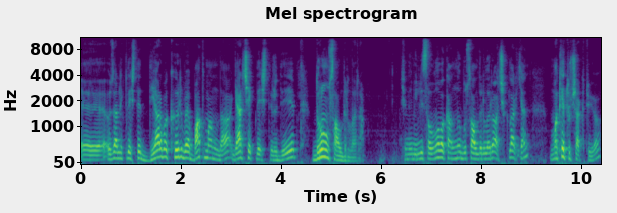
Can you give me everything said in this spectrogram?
ee, özellikle işte Diyarbakır ve Batman'da gerçekleştirdiği drone saldırıları. Şimdi Milli Savunma Bakanlığı bu saldırıları açıklarken maket uçak diyor.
